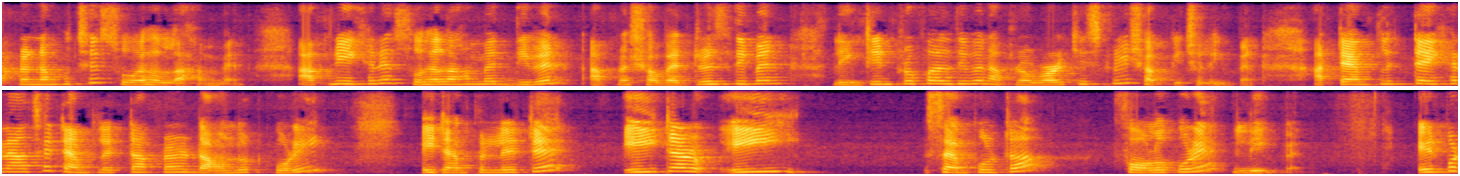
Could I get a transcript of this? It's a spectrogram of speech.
আপনার নাম হচ্ছে সোহেল আহমেদ। আপনি এখানে সোহেল আহমেদ দিবেন, আপনার সব অ্যাড্রেস দিবেন লিঙ্কড প্রোফাইল দিবেন, আপনার ওয়ার্ক হিস্ট্রি সব কিছু লিখবেন। আর ট্যাম্পলেটটা এখানে আছে ট্যাম্পলেটটা আপনারা ডাউনলোড করেই এই ট্যাম্পলেটে এইটার, এই স্যাম্পলটা ফলো করে লিখবেন। এরপর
